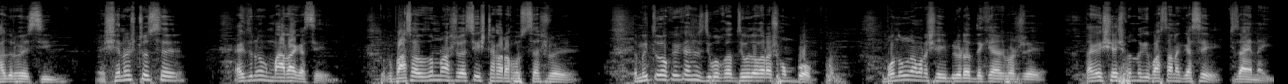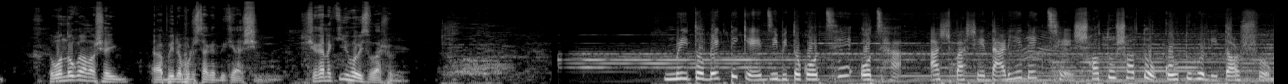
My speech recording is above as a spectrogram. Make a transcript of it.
হাজির হয়েছি। সে নষ্ট হচ্ছে, একজন মারা গেছে। তোকে বাঁচানোর জন্য আসলে চেষ্টা করা হচ্ছে আসলে। মৃত্যু লোককে আসলে জীবিত করা সম্ভব? বন্ধুগণ, আমরা সেই ভিডিওটা দেখে আসব আসলে। তাকে শেষ পর্যন্ত কি বাঁচানো গেছে? যায় নাই। তো বন্ধুগুলো আমরা সেই ভিডিও ফুটেজটাকে দেখে আসি। সেখানে কি হয়েছিল আসলে? মৃত ব্যক্তিকে জীবিত করছে ওঝা। আশপাশে দাঁড়িয়ে দেখছে শত শত কৌতূহলী দর্শক।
